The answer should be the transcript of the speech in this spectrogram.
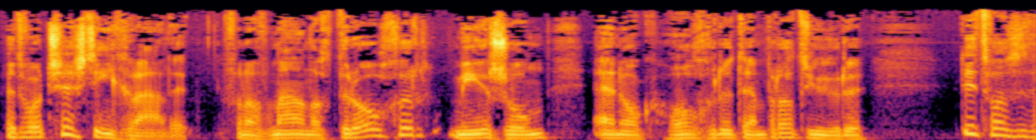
Het wordt 16 graden. Vanaf maandag droger, meer zon en ook hogere temperaturen. Dit was het.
